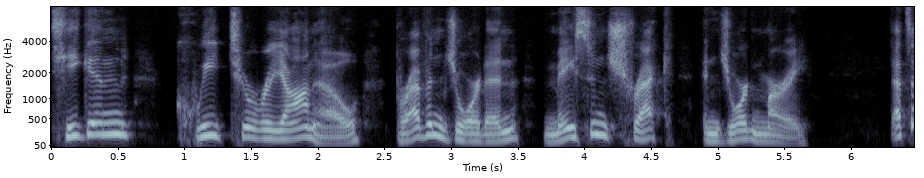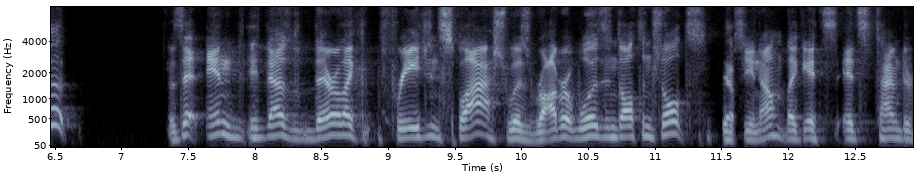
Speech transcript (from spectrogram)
Teagan Quitoriano, Brevin Jordan, Mason Schreck, and Jordan Murray. That's it. That's it. And that was their like free agent splash was Robert Woods and Dalton Schultz. Yep. So you know, like it's it's time to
